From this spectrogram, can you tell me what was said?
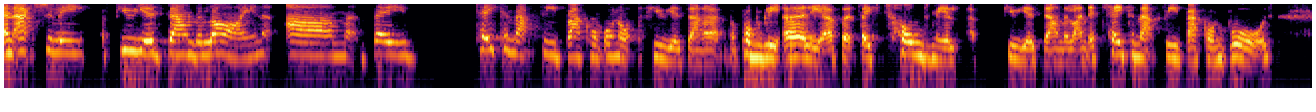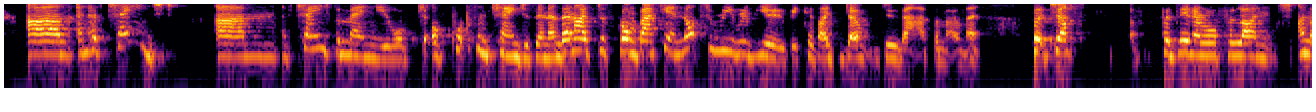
and actually, a few years down the line, um, they've taken that feedback, or, or, not a few years down, but probably earlier, but they've told me a, a few years down the line. They've taken that feedback on board um, and have changed. Um, have changed the menu or, or put some changes in and then I've just gone back in not to re-review because I don't do that at the moment but just for dinner or for lunch and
